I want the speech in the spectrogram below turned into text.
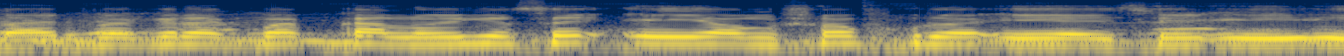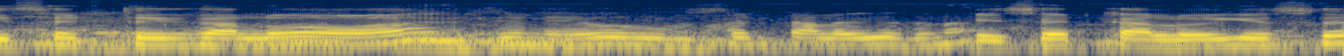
চার ভাগের এক ভাগ কালো হয়ে গেছে এই অংশ পুরো এই আইছে এই এই সাইড থেকে কালো এই সাইড কালো হয়ে গেছে না? এই সাইড কালো হয়ে গেছে।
